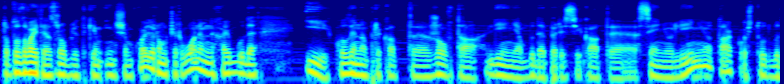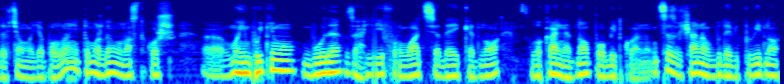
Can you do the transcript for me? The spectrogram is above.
Тобто, давайте я зроблю таким іншим кольором, червоним, нехай буде. І коли, наприклад, е, жовта лінія буде пересікати синю лінію, так, ось тут буде в цьому діапазоні, то можливо у нас також в майбутньому буде взагалі формуватися деяке дно, локальне дно по біткоїну. І це, звичайно, буде відповідно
